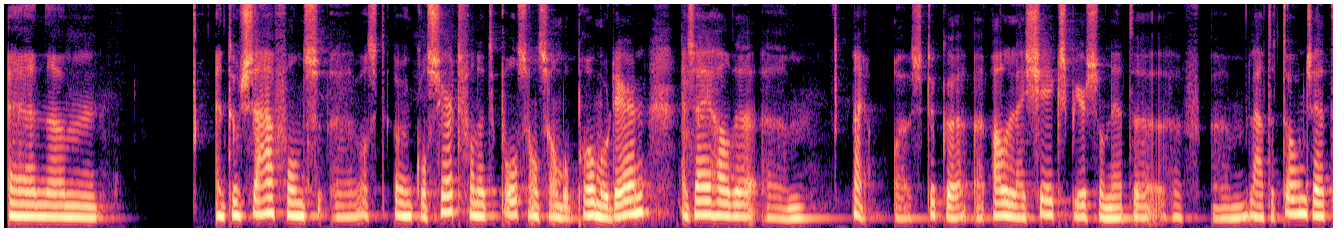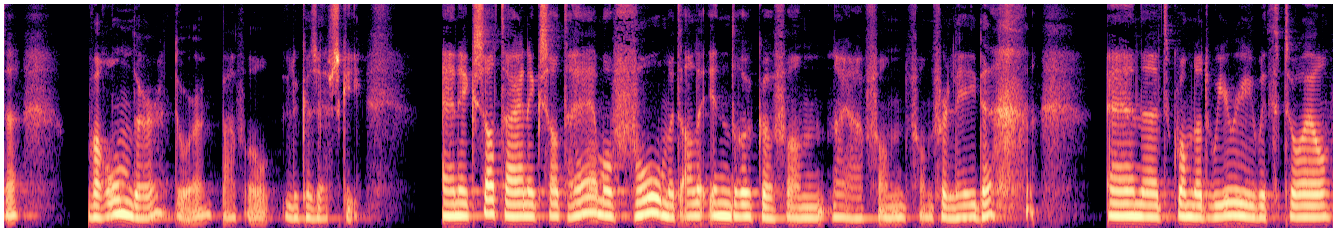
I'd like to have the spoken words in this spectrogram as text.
En um, en toen s'avonds uh, was het een concert van het Pools ensemble Pro Modern. En zij hadden um, nou ja, uh, stukken, uh, allerlei Shakespeare-sonnetten um, laten toonzetten. Waaronder door Pavel Lukaszewski. En ik zat daar en ik zat helemaal vol met alle indrukken van, nou ja, van, van verleden. en toen kwam dat Weary with Toil.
